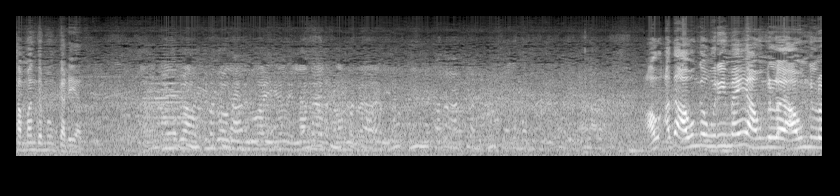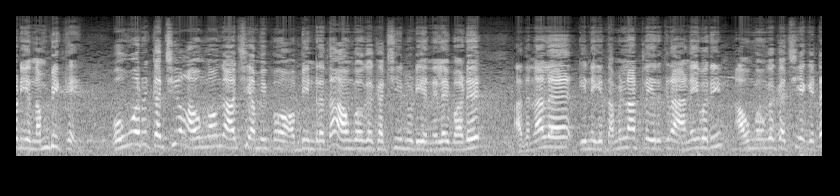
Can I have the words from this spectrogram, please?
சம்பந்தமும் கிடையாது. அது அவங்க உரிமை அவங்கள அவங்களுடைய நம்பிக்கை. ஒவ்வொரு கட்சியும் அவங்கவுங்க ஆட்சி அமைப்போம் அப்படின்றது அவங்கவுங்க கட்சியினுடைய நிலைப்பாடு. அதனால இன்னைக்கு தமிழ்நாட்டில் இருக்கிற அனைவரின் அவங்கவுங்க கட்சியை கிட்ட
